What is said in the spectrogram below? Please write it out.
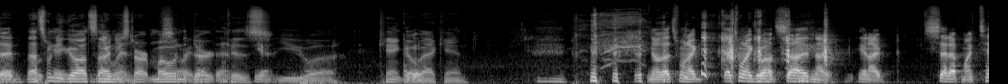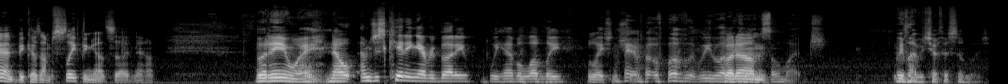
said, that's when you go outside you and you start mowing the Sorry about dirt because Yeah. you uh, can't go go- back in. No, that's when I that's when I go outside and I and I set up my tent because I'm sleeping outside now. But anyway, no, I'm just kidding, everybody. We have a lovely relationship. lovely. We love But, each other um, so much. We love each other so much.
